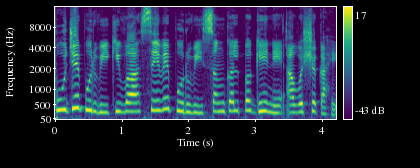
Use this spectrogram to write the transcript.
पूजेपूर्वी किंवा सेवेपूर्वी संकल्प घेणे आवश्यक आहे.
